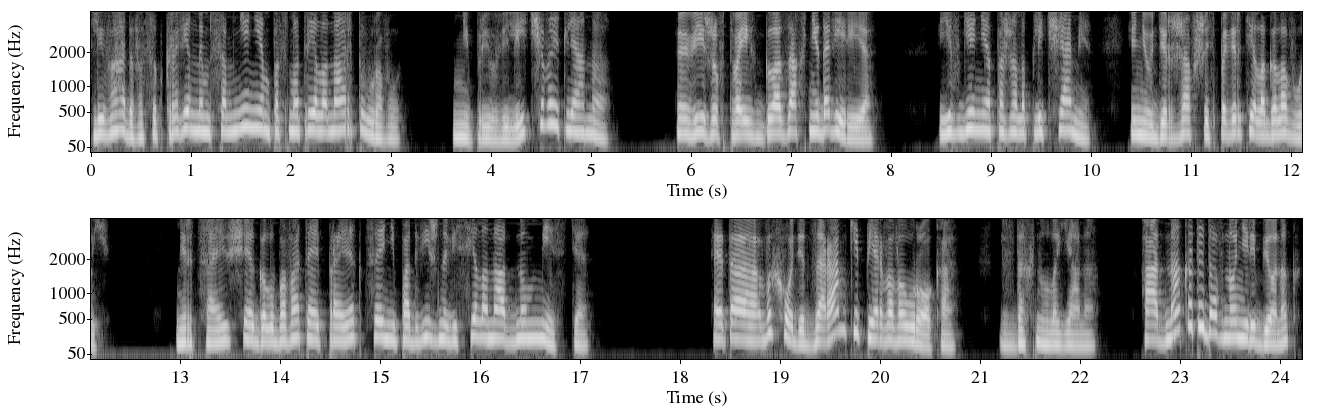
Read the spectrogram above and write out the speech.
Левадова с откровенным сомнением посмотрела на Артурову. Не преувеличивает ли она? «Вижу в твоих глазах недоверие». Евгения пожала плечами и, не удержавшись, повертела головой. Мерцающая голубоватая проекция неподвижно висела на одном месте. «Это выходит за рамки первого урока», — вздохнула Яна. «Однако ты давно не ребенок,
